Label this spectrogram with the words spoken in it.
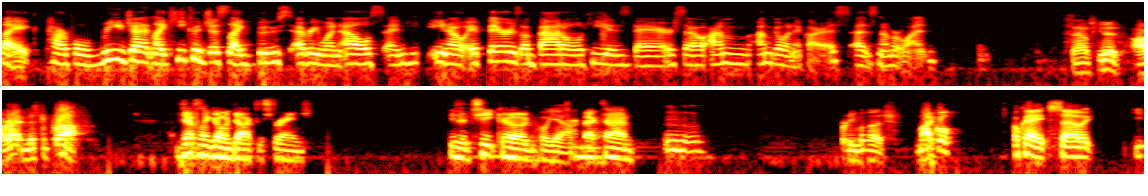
like powerful regent. Like he could just like boost everyone else, and he, you know, if there's a battle, he is there. So I'm I'm going Icarus as number one. Sounds good. All right, Mr. Prof. Definitely going Doctor Strange. He's a cheat code. Oh yeah. Turn back time. Mm-hmm. Pretty much. Michael. Okay, so y-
